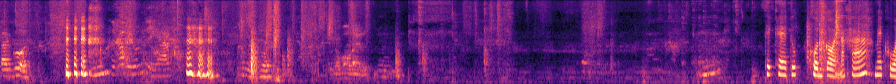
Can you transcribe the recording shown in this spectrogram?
Vad gott. Det var det underliga. Jag bara det. เทคแคร์ทุกคนก่อนนะคะ แม่ครัว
